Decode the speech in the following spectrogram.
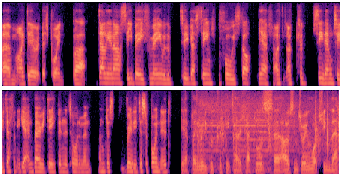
um, idea at this point. But Delhi and RCB for me were the two best teams before we stopped. Yeah, I, I, could see them two definitely getting very deep in the tournament. I'm just really disappointed. Yeah, playing really good cricket, Delhi Capitals. Uh, I was enjoying watching them.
